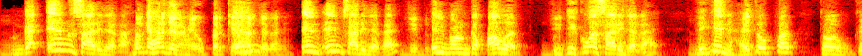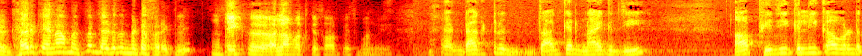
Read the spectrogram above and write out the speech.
उनका इल्म सारी जगह है। बल्कि हर जगह है ऊपर क्या हर जगह है। इल्म इल्म सारी जगह है। इल्म और उनका पावर उनकी कुआ सारी जगह है। लेकिन है तो ऊपर तो घर कहना मतलब दैट इज़ मेटाफोरिकली एक अलामत के तौर पर इस्तेमाल डॉक्टर जाकिर नायक जी आप फिजिकली का वर्ड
